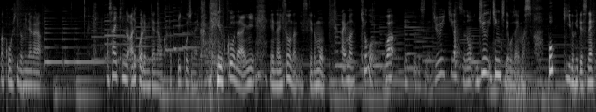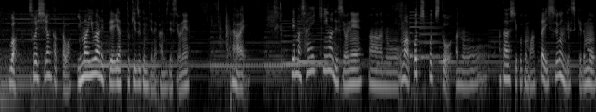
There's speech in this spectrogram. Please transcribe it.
まあ、コーヒー飲みながら、まあ、最近のあれこれみたいなのを語っていこうじゃないかっていうコーナーになりそうなんですけども、はい、まあ今日は、えっとですね、11月の11日でございます。ポッキーの日ですね。うわ、それ知らんかったわ。今言われてやっと気づくみたいな感じですよね。はい。で、まあ最近はですよね、あの、まあポチポチと、あの、新しいこともあったりするんですけども、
